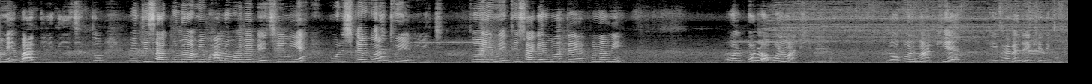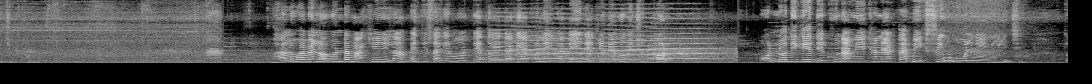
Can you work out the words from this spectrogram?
আমি বাদ দিয়ে দিয়েছি। তো মেথি শাকগুলো আমি ভালোভাবে বেছে নিয়ে পরিষ্কার করে ধুয়ে নিয়েছি। তো এই মেথি শাকের মধ্যে এখন আমি অল্প লবণ মাখিয়ে দেব। লবণ মাখিয়ে এইভাবে রেখে দেব কিছুক্ষণ। ভালোভাবে লবণটা মাখিয়ে নিলাম মেথি শাকের মধ্যে। তো এটাকে এখন এইভাবেই রেখে দেব কিছুক্ষণ। অন্যদিকে দেখুন, আমি এখানে একটা মিক্সিং বোল নিয়ে নিয়েছি। তো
